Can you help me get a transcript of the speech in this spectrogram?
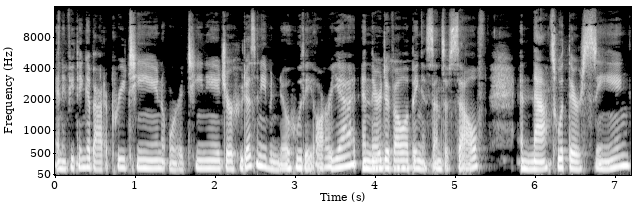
And if you think about a preteen or a teenager who doesn't even know who they are yet and they're mm-hmm. developing a sense of self and that's what they're seeing,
